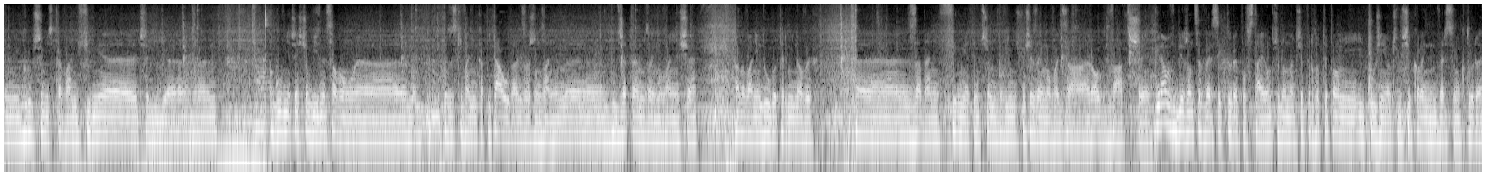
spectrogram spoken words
tymi grubszymi sprawami w firmie, czyli e, głównie częścią biznesową, e, no, pozyskiwaniem kapitału, tak, zarządzaniem e, budżetem, zajmowaniem się planowaniem długoterminowych e, zadań w firmie, tym czym powinniśmy się zajmować za rok, dwa, trzy. Gram w bieżące wersje, które powstają, przyglądam się prototypom i, i później oczywiście kolejnym wersjom, które,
